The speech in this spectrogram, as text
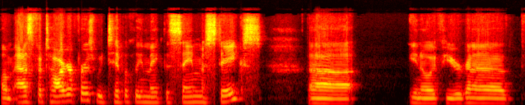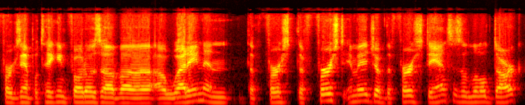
Um, as photographers, we typically make the same mistakes. Uh, you know, if you're gonna, for example, taking photos of a, a, wedding and the first the first image of the first dance is a little dark,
